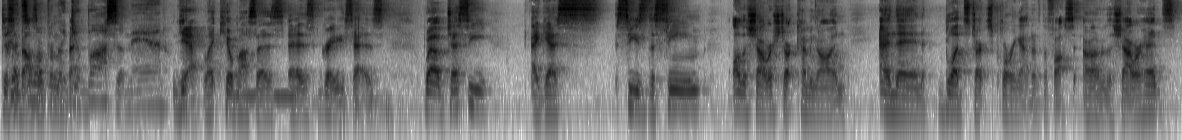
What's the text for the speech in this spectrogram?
disembowels him him from open the like back. Kielbasa, man. Yeah, like kielbasa, as, as Grady says. Well, Jesse, I guess, sees the seam. All the showers start coming on, and then blood starts pouring out of the faucet, out of the shower heads.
